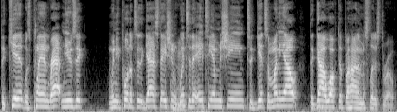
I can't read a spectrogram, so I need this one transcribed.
The kid was playing rap music when he pulled up to the gas station. Went to the ATM machine to get some money out. The guy walked up behind him and slit his throat.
